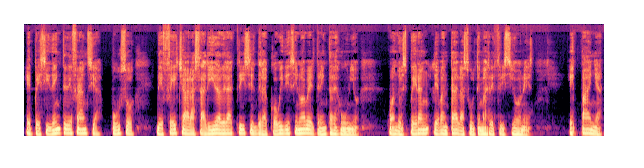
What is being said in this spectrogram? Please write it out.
El presidente de Francia puso de fecha a la salida de la crisis de la COVID-19 el 30 de junio, cuando esperan levantar las últimas restricciones. España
